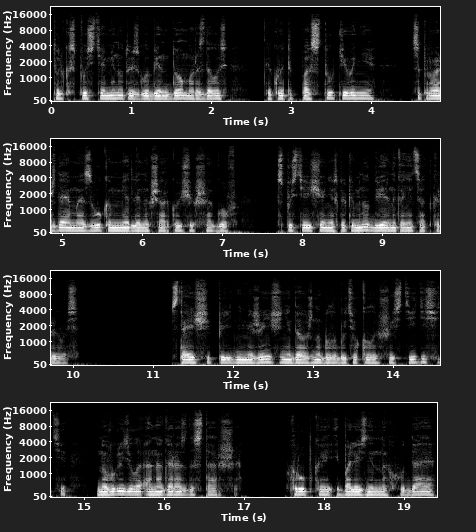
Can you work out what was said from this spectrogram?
Только спустя минуту из глубин дома раздалось какое-то постукивание, сопровождаемое звуком медленных шаркающих шагов. Спустя еще несколько минут дверь наконец открылась. Стоящей перед ними женщине должно было быть около шестидесяти, но выглядела она гораздо старше. Хрупкая и болезненно худая,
